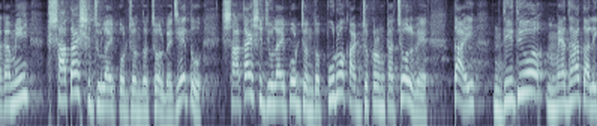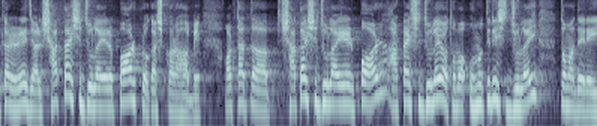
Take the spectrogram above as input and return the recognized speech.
আগামী সাতাশ জুলাই পর্যন্ত চলবে। যেহেতু সাতাশ জুলাই পর্যন্ত পুরো কার্যক্রমটা চলবে, তাই দ্বিতীয় মেধা তালিকার রেজাল্ট সাতাশ জুলাইয়ের পর প্রকাশ করা হবে। অর্থাৎ সাতাশ জুলাইয়ের পর আঠাশ জুলাই অথবা উনত্রিশ জুলাই তোমাদের এই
